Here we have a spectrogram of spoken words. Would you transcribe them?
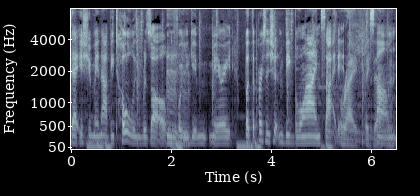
that issue may not be totally resolved before Mm-hmm. you get married but the person shouldn't be blindsided Right, exactly.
